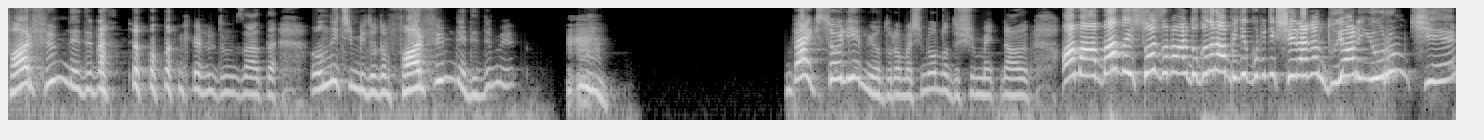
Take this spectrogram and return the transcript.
Parfüm dedi ben de ona güldüm zaten. Onun için bir durdum. Parfüm dedi değil mi? Belki söyleyemiyordur ama şimdi onu da düşünmek lazım. Ama vallahi son zamanlarda o kadar abidik gubidik şeylerden duyar yiyorum ki.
